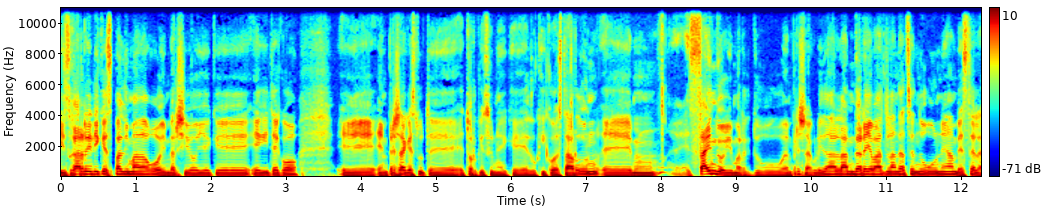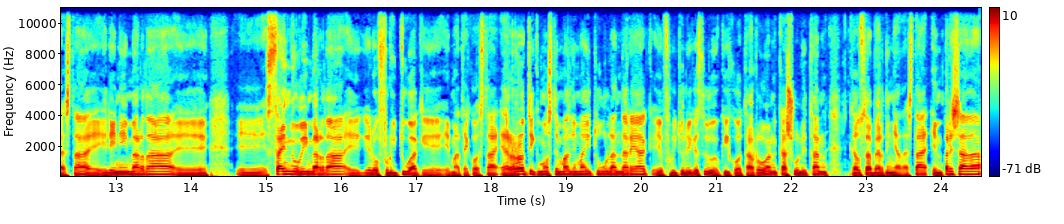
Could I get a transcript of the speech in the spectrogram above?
pizgarririk ezpaldin badago inbertsio horiek e, egiteko e, enpresak ez dute etorkizunek edukiko, ezta? Orduan, e, zaindu egin behar ditugu enpresak, hori da landare bat landatzen dugunean bezala, ezta? E, erein egin behar da, e, e, zaindu egin behar da, e, gero fruituak e, emateko, ezta? Errotik mozten baldin baditugu landareak, e, fruiturik ez du edukiko, eta orduan kasu honetan gauza berdina da, ezta? Enpresa da,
